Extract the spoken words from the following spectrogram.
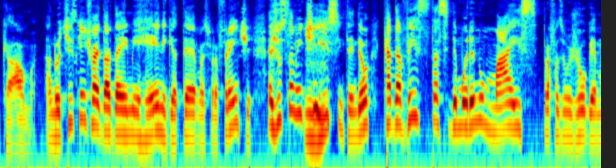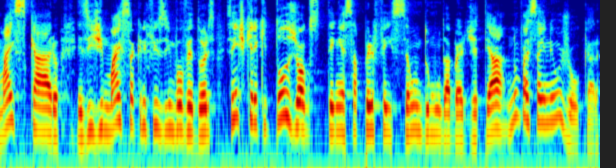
Calma. A notícia que a gente vai dar da Amy Hennig até mais pra frente é justamente uhum. isso, entendeu? Cada vez está se demorando mais para fazer um jogo, é mais caro, exige mais sacrifícios desenvolvedores. Se a gente querer que todos os jogos tenham essa perfeição do mundo aberto de GTA, não vai sair nenhum jogo, cara.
